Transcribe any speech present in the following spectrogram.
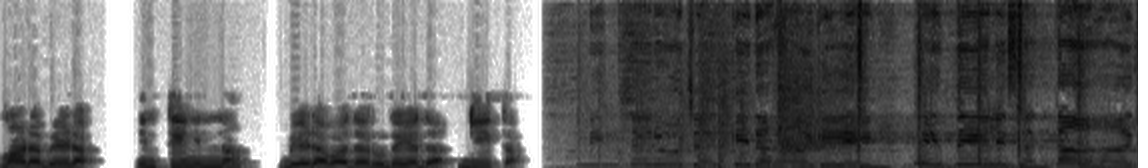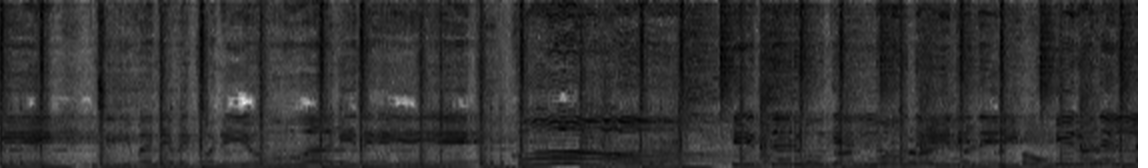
ಮಾಡಬೇಡ. ಇಂತಿ ನಿನ್ನ ಬೇಡವಾದ ಹೃದಯದ ಗೀತ. ನಿಂತರೂ ಜಗ್ಗಿದ ಹಾಗೆ ನಿದ್ದೆಯಲ್ಲಿ ಸತ್ತ ಹಾಗೆ ಜೀವನವೇ ಇದ್ದರೂ ಗೆಲ್ಲುವುದೇನಿದೆ. ಇರುವುದೆಲ್ಲ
